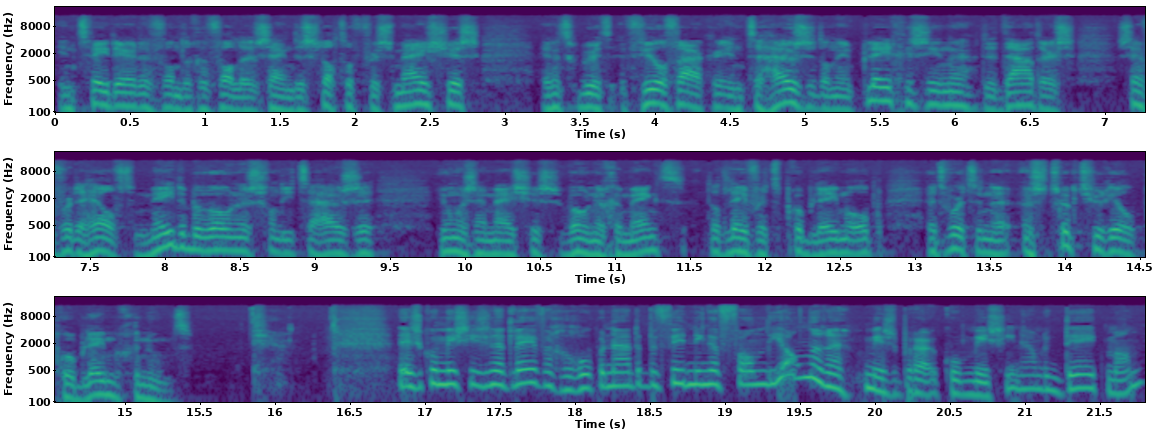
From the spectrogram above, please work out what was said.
In twee derde van de gevallen zijn de slachtoffers meisjes. En het gebeurt veel vaker in tehuizen dan in pleeggezinnen. De daders zijn voor de helft medebewoners van die tehuizen. Jongens en meisjes wonen gemengd. Dat levert problemen op. Het wordt een, eh, een structureel probleem genoemd. Deze commissie is in het leven geroepen na de bevindingen van die andere misbruikcommissie, namelijk Deetman.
